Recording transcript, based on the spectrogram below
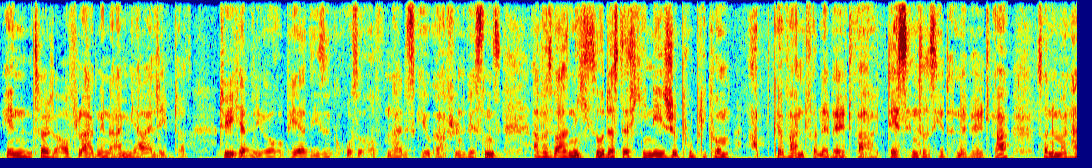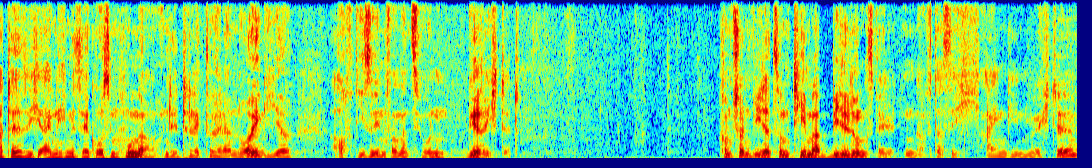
in zwölf Auflagen in einem Jahr erlebt hat. Natürlich hatten die Europäer diese große Offenheit des geografischen Wissens, aber es war nicht so, dass das chinesische Publikum abgewandt von der Welt war, desinteressiert an der Welt war, sondern man hatte sich eigentlich mit sehr großem Hunger und intellektueller Neugier auf diese Informationen gerichtet kommt schon wieder zum Thema Bildungswelten, auf das ich eingehen möchte.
